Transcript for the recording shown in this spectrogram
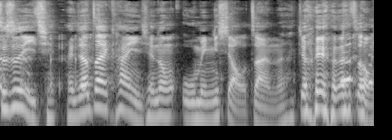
就是以前很像在看以前那种无名小站呢，就会有那种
